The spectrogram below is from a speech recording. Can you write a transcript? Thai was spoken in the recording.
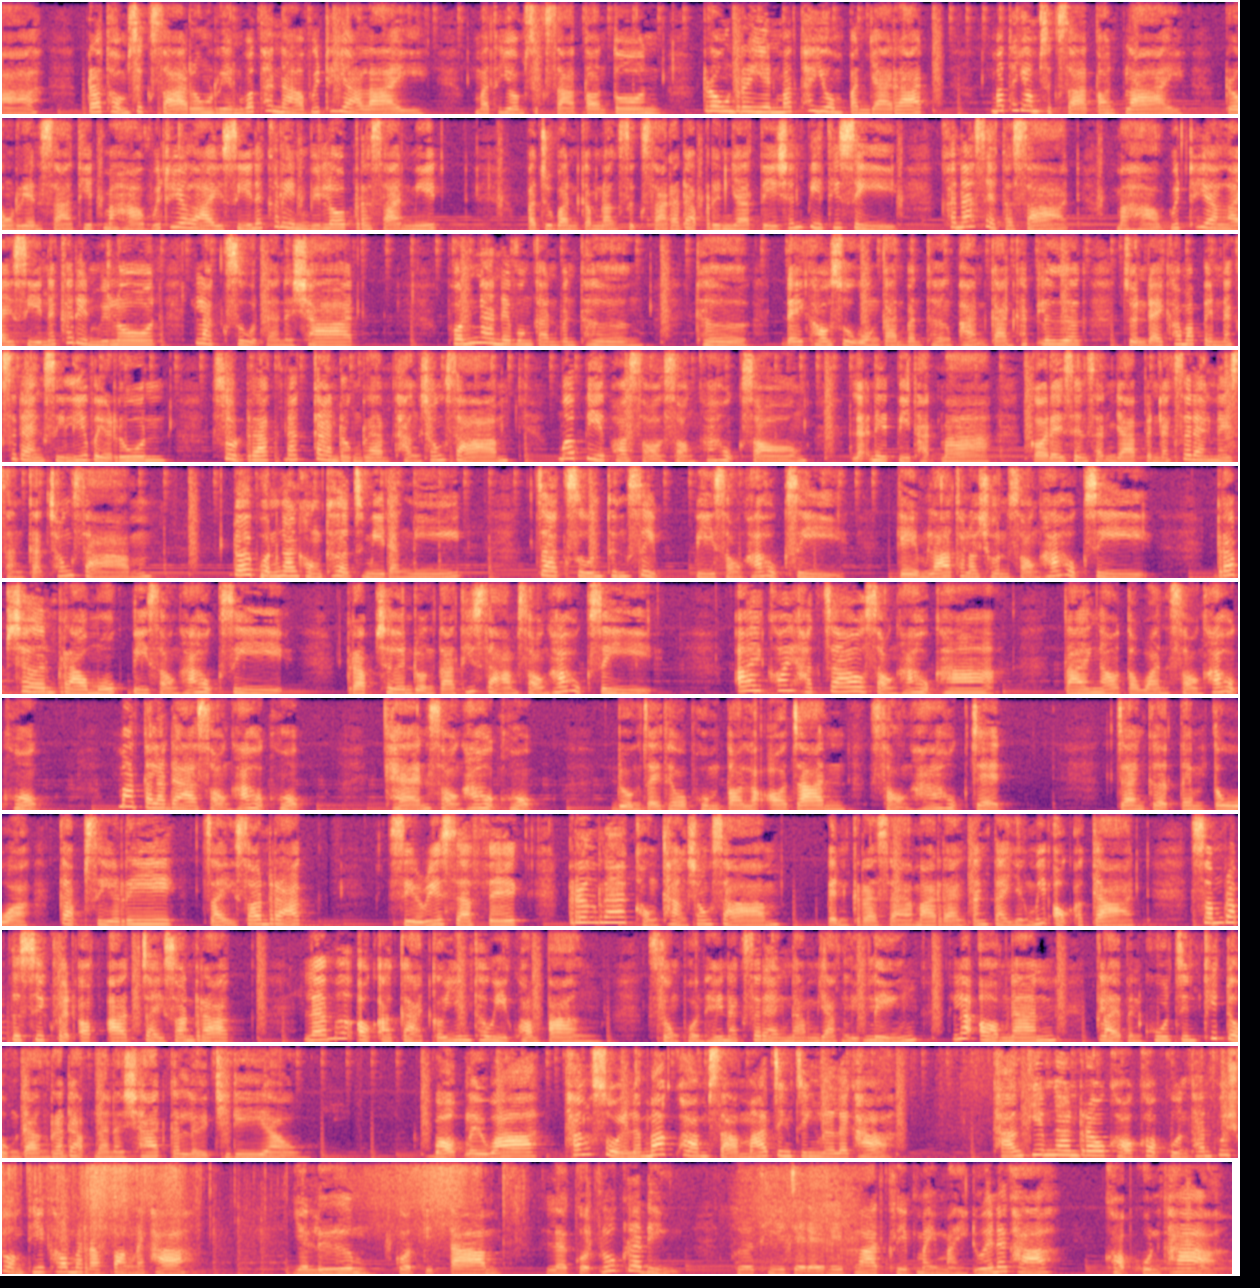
ประถมศึกษาโรงเรียนวัฒนาวิทยาลัย มัธยมศึกษาตอนต้น โรงเรียนมัธยมปัญญารัฐ มัธยมศึกษาตอนปลาย โรงเรียนสาธิตมหาวิทยาลัยศรีนครินทร์วิโรธประสานมิตร ปัจจุบันกำลังศึกษาระดับปริญญาตรีชั้นปีที่ 4 คณะเศรษฐศาสตร์ มหาวิทยาลัยศรีนครินทร์วิโรธหลักสูตรนานาชาติ ผลงานในวงการบันเทิง เธอได้เข้าสู่วงการบันเทิงผ่านการคัดเลือก จนได้เข้ามาเป็นนักแสดงซีรีส์วัยรุ่น สุดรักนักการโรงแรมทางช่อง 3 เมื่อปีพศ 2562 และในปีถัดมาก็ได้เซ็นสัญญาเป็นนักแสดงในสังกัดช่อง 3 โดยผลงานของเธอจะมีดังนี้ จาก 0 ถึง 10 ปี 2564 เกมล่าทรชน 2564 รับเชิญพราวมุกปี 2564 รับเชิญดวงตาที่ 3 2564 ไอ้ค่อยฮักเจ้า 2565 ใต้เงาตะวัน 2566 มาตรดา 2566 แขน 2566 ดวงใจเทวพรมตอนละอจันทร์2567 แจ้งเกิดเต็มตัวกับซีรีส์ใจซ่อนรัก ซีรีส์แซฟฟิกเรื่องแรกของทางช่อง 3 เป็นกระแสมาแรงตั้งแต่ยังไม่ออกอากาศสำหรับ The Secret of Us ใจซ่อนรัก และเมื่อออกอากาศก็ยิ่งทวีความปัง ส่งผลให้นักแสดงนำอย่างลิงลิงและออมนั้น กลายเป็นคู่จิ้นที่โด่งดังระดับนานาชาติกันเลยทีเดียว บอกเลยว่า ทั้งสวยและมากความสามารถจริง ๆ เลยเลยค่ะ ทางทีมงานเราขอขอบคุณท่านผู้ชมที่เข้ามารับฟังนะคะ อย่าลืม กดติดตาม และกดลูกกระดิ่ง เพื่อที่จะได้ไม่พลาดคลิปใหม่ ๆ ด้วยนะคะ ขอบคุณค่ะ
